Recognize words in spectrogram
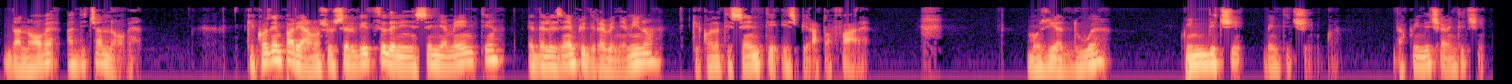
da 9 a 19. Che cosa impariamo sul servizio degli insegnamenti e dell'esempio di Re Beniamino? Che cosa ti senti ispirato a fare? Mosia 2, 15, 25. Da 15 a 25.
